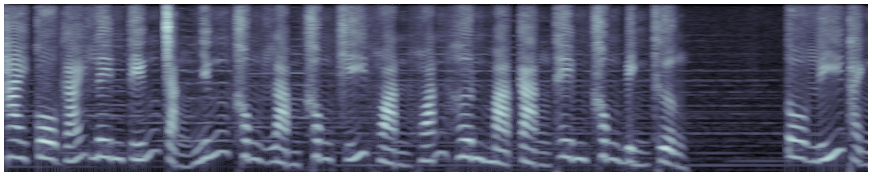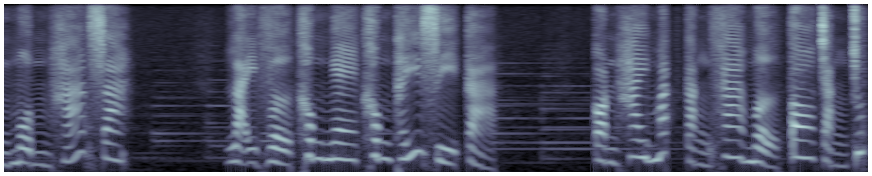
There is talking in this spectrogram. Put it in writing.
hai cô gái lên tiếng chẳng những không làm không khí hoàn hoãn hơn mà càng thêm không bình thường. Tô lý thành mồm há ra. Lại vờ không nghe không thấy gì cả. Còn hai mắt tằng pha mở to chẳng chút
